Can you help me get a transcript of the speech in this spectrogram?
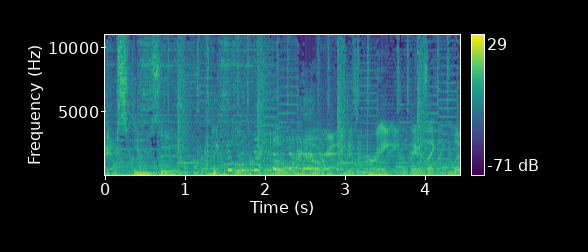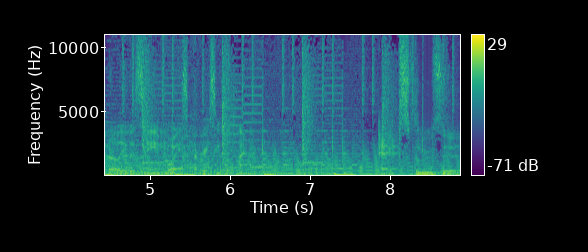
Exclusive. Like over and over and over again. It was great. And it was like literally the same voice every single time. Exclusive.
